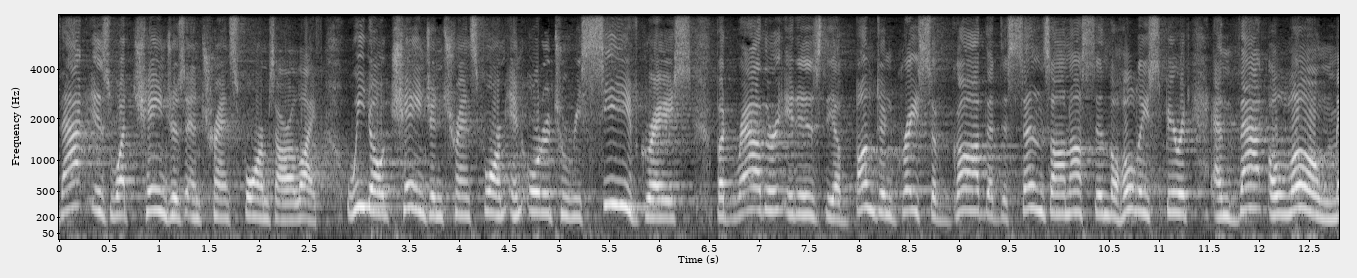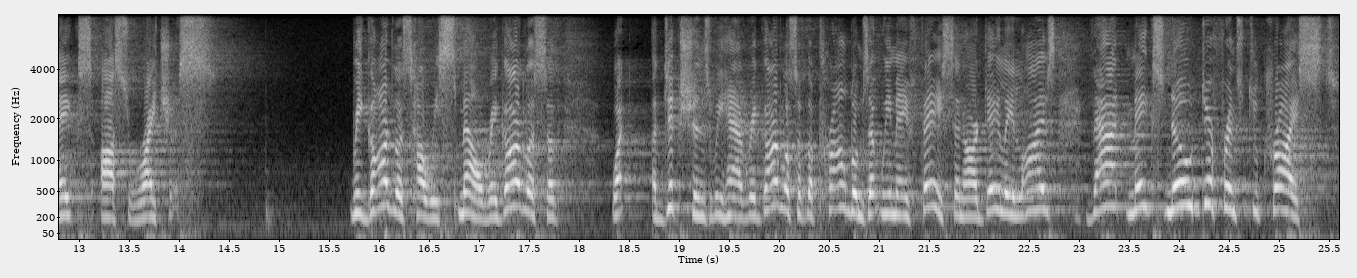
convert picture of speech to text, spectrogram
that is what changes and transforms our life. We don't change and transform in order to receive grace, but rather it is the abundant grace of God that descends on us in the Holy Spirit, and that alone makes us righteous. Regardless how we smell, regardless of what addictions we have, regardless of the problems that we may face in our daily lives, that makes no difference to Christ.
